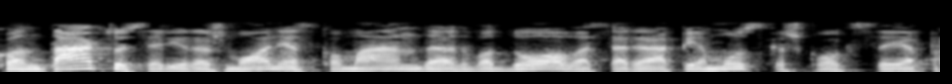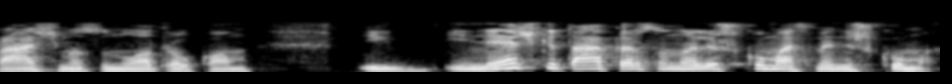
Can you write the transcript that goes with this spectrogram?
Kontaktuose yra žmonės, komanda, vadovas, ar apie mus kažkoks tai aprašymas su nuotraukom. Įneškit tą personališkumą, asmeniškumą.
